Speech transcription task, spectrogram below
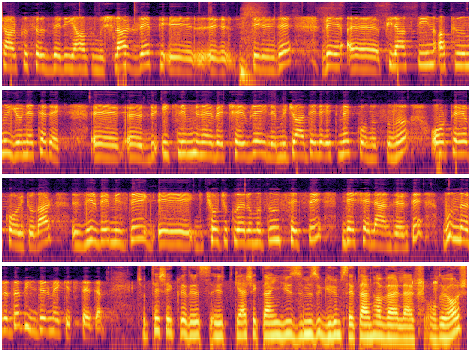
şarkı sözleri yazmışlar rap e, e, stilinde ve e, plastiğin atığını yöneterek e, e, iklimine ve çevreyle mücadele etmek konusunu ortaya koydular. Zirvemizde e, çocuklarımızın sesi neşelendirdi. Bunları da bildirmek istedim. Çok teşekkür ederiz. Ee, Gerçekten yüzümüzü gülümseten haberler oluyor.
